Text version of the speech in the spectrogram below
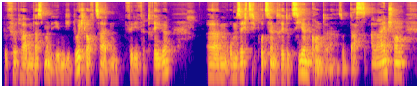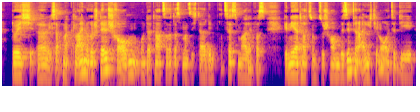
geführt haben, dass man eben die Durchlaufzeiten für die Verträge ähm, um 60 Prozent reduzieren konnte. Also das allein schon durch, äh, ich sag mal, kleinere Stellschrauben und der Tatsache, dass man sich da dem Prozess mal etwas genähert hat, um zu schauen, wer sind denn eigentlich die Leute, die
